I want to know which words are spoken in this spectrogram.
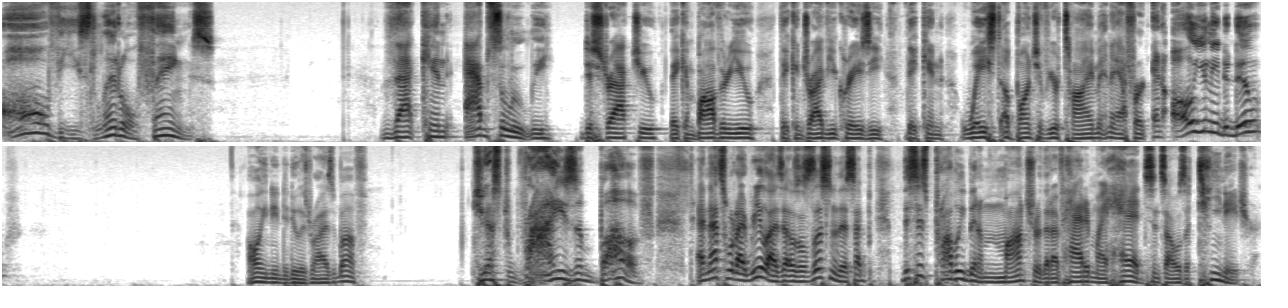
all these little things that can absolutely distract you. They can bother you. They can drive you crazy. They can waste a bunch of your time and effort. And all you need to do, all you need to do is rise above just rise above. And that's what I realized as I was listening to this. I, this has probably been a mantra that I've had in my head since I was a teenager.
